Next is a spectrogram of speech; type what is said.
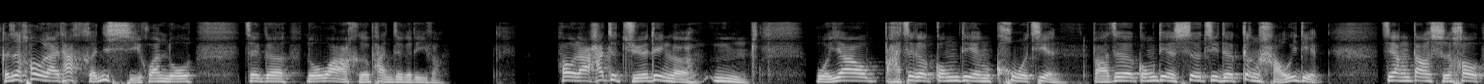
可是后来他很喜欢罗这个罗瓦河畔这个地方，后来他就决定了，嗯，我要把这个宫殿扩建，把这个宫殿设计得更好一点，这样到时候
